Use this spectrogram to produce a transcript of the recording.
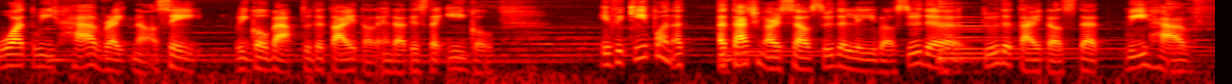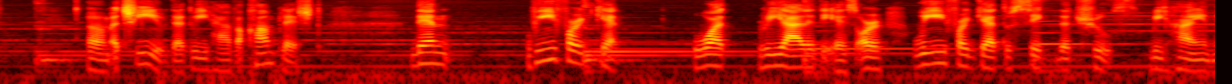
what we have right now say we go back to the title and that is the ego. If we keep on at- attaching ourselves to the labels to the to the titles that we have um, achieved, that we have accomplished, then we forget what reality is, or we forget to seek the truth behind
